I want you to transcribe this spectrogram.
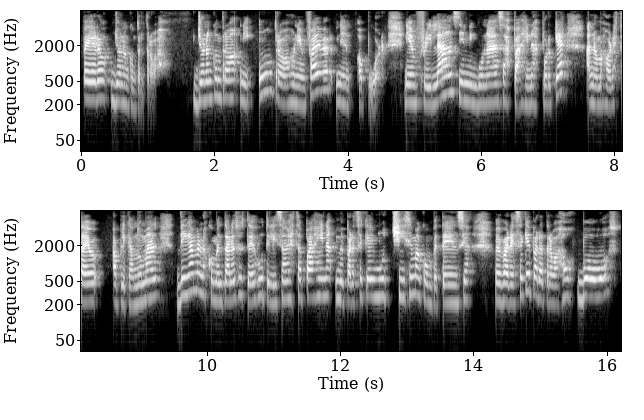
pero yo no encontré trabajo. Yo no he encontrado ni un trabajo ni en Fiverr, ni en Upwork, ni en freelance, ni en ninguna de esas páginas. ¿Por qué? A lo mejor está aplicando mal. Díganme en los comentarios si ustedes utilizan esta página. Me parece que hay muchísima competencia. Me parece que para trabajos bobos,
